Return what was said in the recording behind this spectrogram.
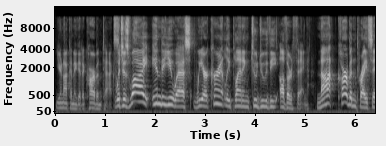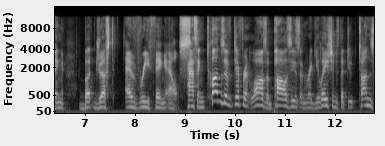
you're not going to get a carbon tax. Which is why, in the US, we are currently planning to do the other thing. Not carbon pricing, but just everything else, passing tons of different laws and policies and regulations that do tons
